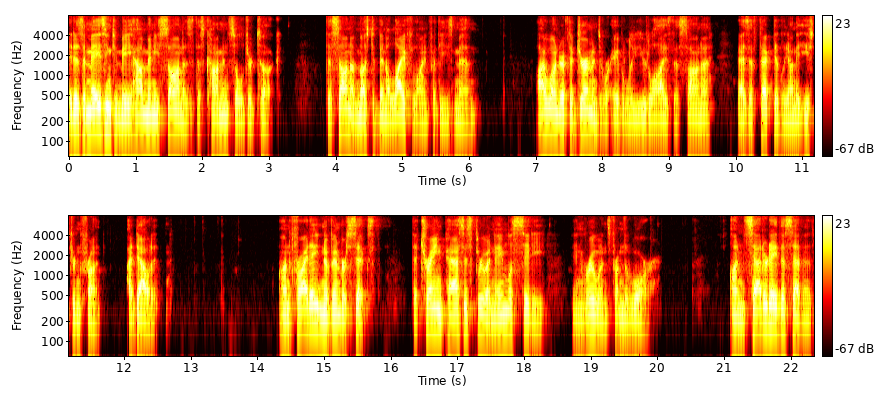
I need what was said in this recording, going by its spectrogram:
It is amazing to me how many saunas this common soldier took. The sauna must have been a lifeline for these men. I wonder if the Germans were able to utilize the sauna as effectively on the Eastern Front. I doubt it. On Friday, November 6th, the train passes through a nameless city in ruins from the war. On Saturday the 7th,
